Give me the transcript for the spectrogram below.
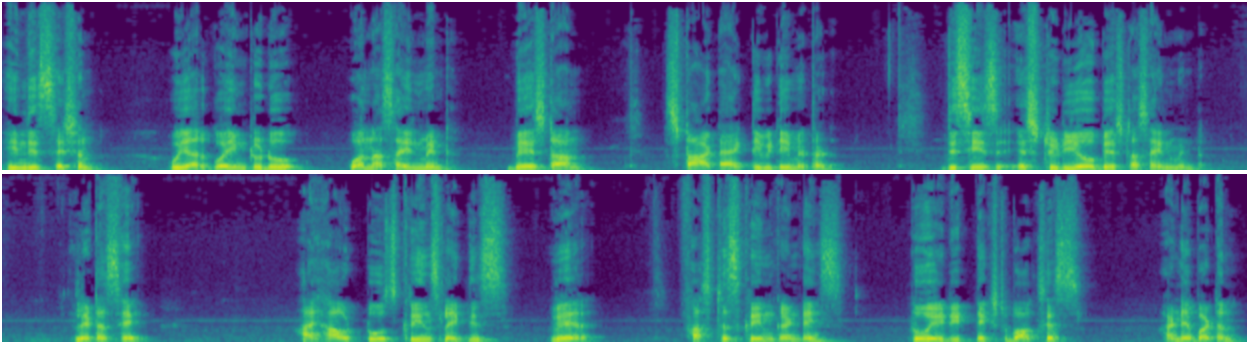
In this session, we are going to do one assignment based on start activity method. This is a studio based assignment. Let us say I have two screens like this where first screen contains two edit text boxes and a button.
